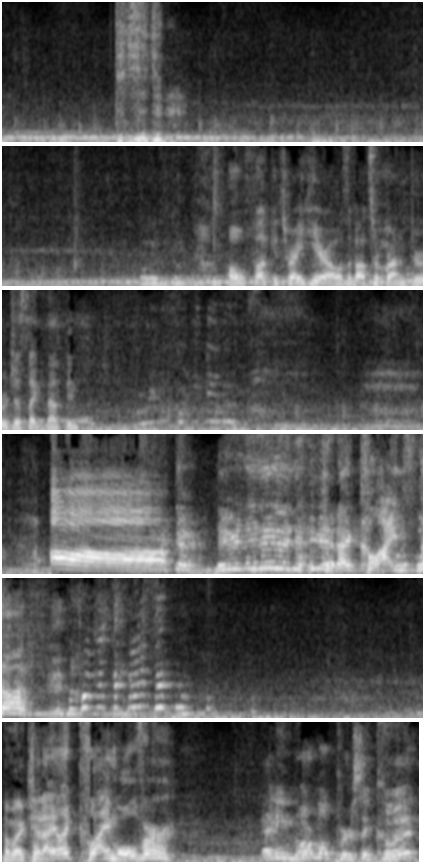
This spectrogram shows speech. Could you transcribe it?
Oh, there's a door right there. Oh fuck, it's right here. I was about to run through just like nothing. There. There, there, there, there, there. Can I climb oh, stuff? I'm like, can I like climb over? Any normal person could.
